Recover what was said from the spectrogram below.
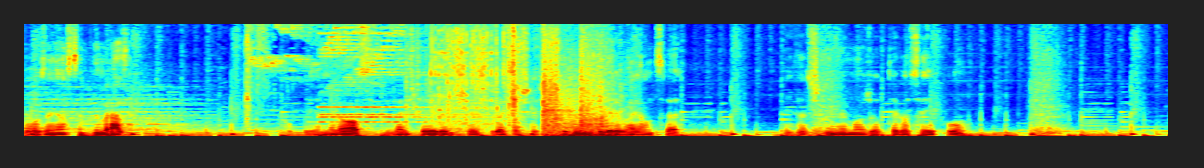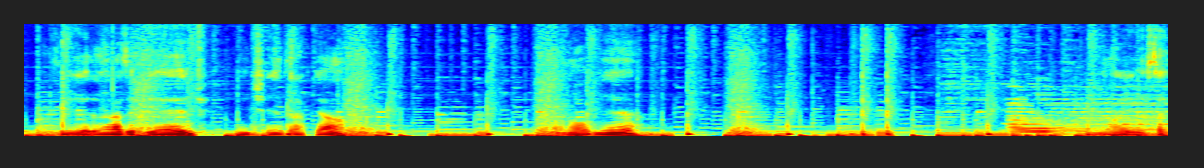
powodzenia następnym razem. Kupujemy los 21, 6, 26, 7 wygrywające. I zacznijmy może od tego sejfu. 1 razy 5. Nic się nie trafia. Ponownie. No i niestety.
